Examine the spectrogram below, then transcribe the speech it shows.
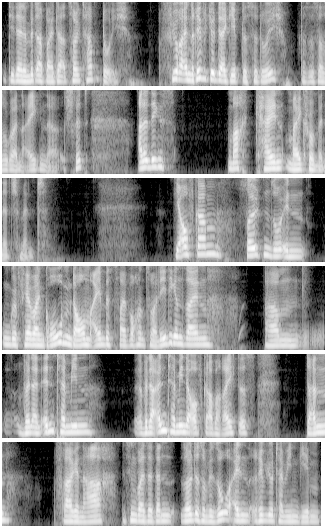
die deine Mitarbeiter erzeugt haben, durch. Führe ein Review der Ergebnisse durch. Das ist ja sogar ein eigener Schritt. Allerdings mach kein Micromanagement. Die Aufgaben sollten so in ungefähr bei einem groben Daumen ein bis zwei Wochen zu erledigen sein. Ähm, wenn ein Endtermin, wenn der Endtermin der Aufgabe erreicht ist, dann frage nach, beziehungsweise dann sollte es sowieso einen Review-Termin geben.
